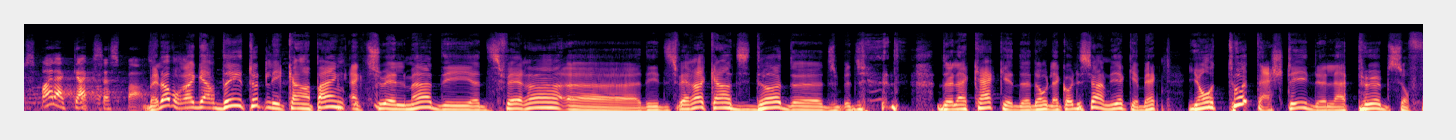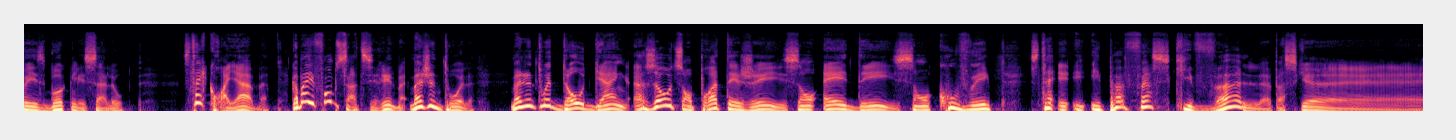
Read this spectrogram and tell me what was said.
C'est pas à la que ça se passe. Ben là, vous regardez toutes les campagnes actuellement des euh, différents euh, des différents candidats de, de la et de, donc de la Coalition Avenir Québec. Ils ont tous acheté de la pub sur Facebook, les salauds. C'est incroyable. Comment ils font pour s'en tirer? Imagine-toi, là. Imagine-toi d'autres gangs. Eux autres sont protégés, ils sont aidés, ils sont couvés. C'est un- ils, ils peuvent faire ce qu'ils veulent parce que. euh,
